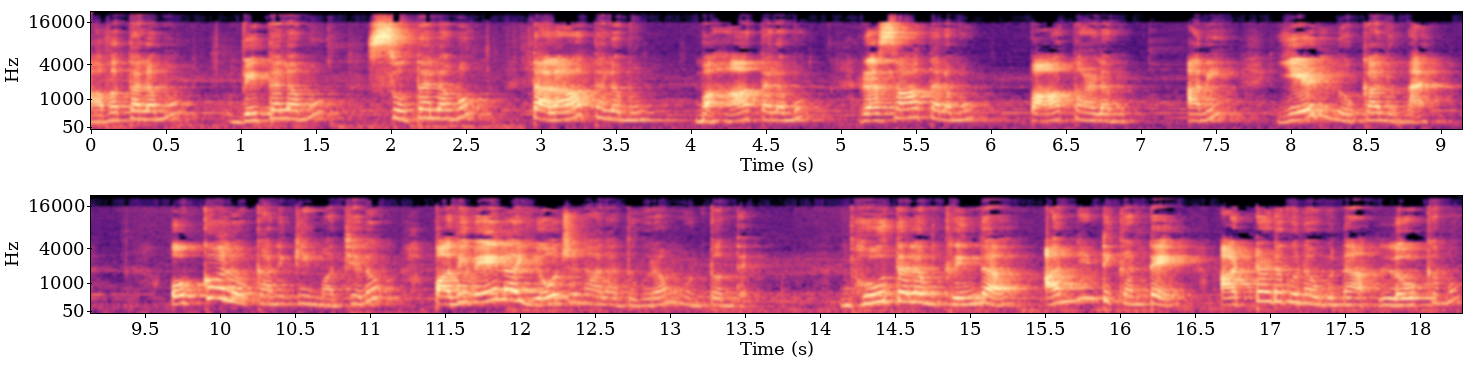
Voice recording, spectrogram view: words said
అవతలము వితలము సుతలము తలాతలము మహాతలము రసాతలము పాతాళము అని ఏడు లోకాలున్నాయి. ఒక్కో లోకానికి మధ్యలో పదివేల యోజనాల దూరం ఉంటుంది. భూతలం క్రింద అన్నింటికంటే అట్టడుగున ఉన్న లోకము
